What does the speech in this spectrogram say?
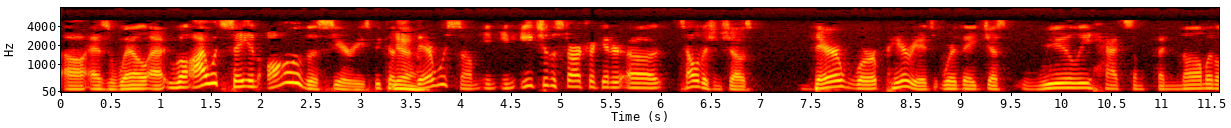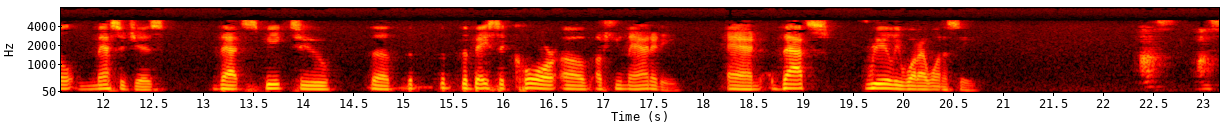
uh, as well as well I would say in all of the series because Yeah. there were some in, in each of the Star Trek inter, uh, television shows there were periods where they just really had some phenomenal messages that speak to the the, the, the basic core of, of humanity. And that's really what I want to see. Awesome.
